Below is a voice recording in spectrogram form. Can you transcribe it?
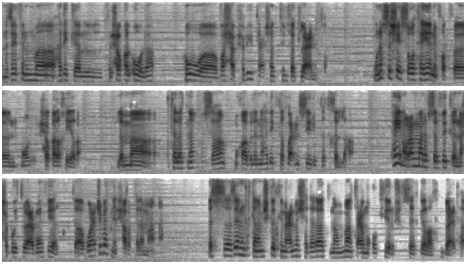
إنه زي فيلم هذيك في الحلقة الأولى هو ضحى بحبيبته عشان تنفك لعنته. ونفس الشيء سوتها ينفر في الحلقة الأخيرة. لما قتلت نفسها مقابل أن هذيك تطلع من سيري وتدخل لها هي نوعا ما نفس الفكرة أن حبوا يتلاعبون فيها الكتاب وعجبتني الحركة الأمانة بس زي ما قلت أنا مشكلتي مع المشهد هذاك أنهم ما تعمقوا كثير بشخصية جيرالت بعدها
